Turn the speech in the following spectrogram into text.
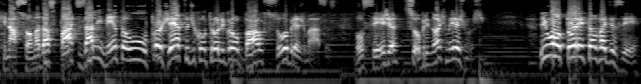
que na soma das partes alimenta o projeto de controle global sobre as massas, ou seja, sobre nós mesmos. E o autor então vai dizer:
